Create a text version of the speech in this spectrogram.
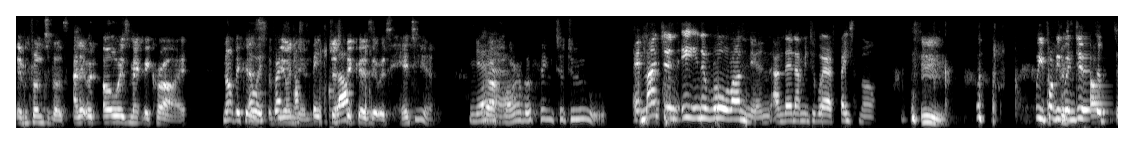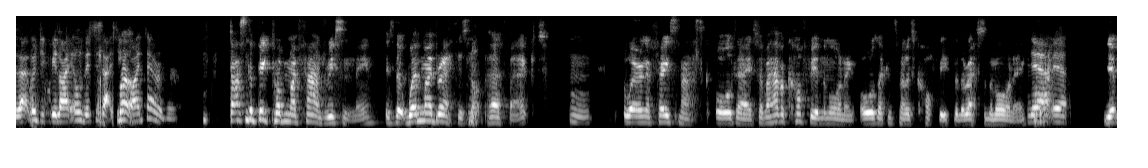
in front of us, and it would always make me cry. Not because oh, of the onion, be just because it was hideous. Yeah. What a horrible thing to do. Imagine eating a raw onion and then having to wear a face mask. Mm. well, you probably wouldn't do it after that, would you? Be like, oh, this is actually well, quite terrible. That's the big problem I found recently is that when my breath is not perfect, mm wearing a face mask all day. So if I have a coffee in the morning, all I can smell is coffee for the rest of the morning. Yeah, yeah. Yep.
